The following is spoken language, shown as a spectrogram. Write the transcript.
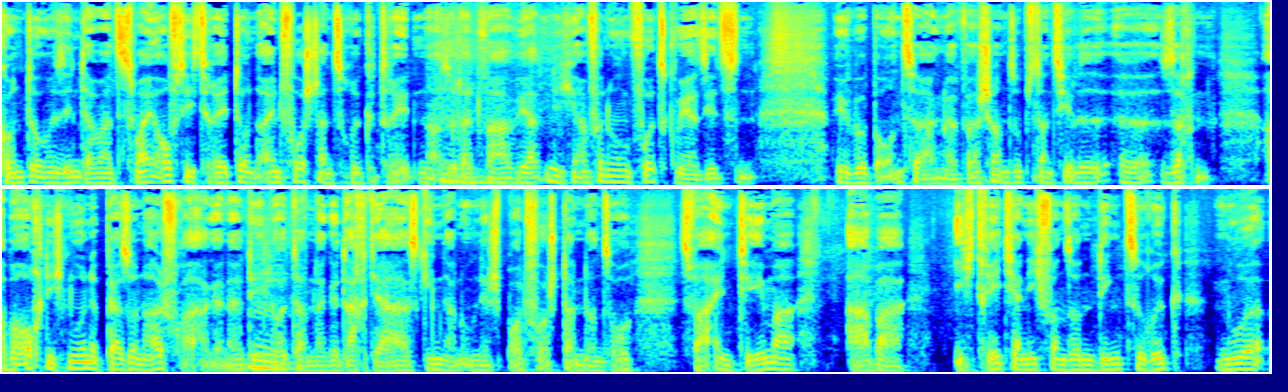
konnte. Und wir sind damals zwei Aufsichtsräte und ein Vorstand zurückgetreten. Also das war, wir hatten nicht einfach nur im Furzquer sitzen, wie wir bei uns sagen. Das war schon substanzielle äh, Sachen. Aber auch nicht nur eine Personalfrage. Ne? Die mhm. Leute haben dann gedacht, ja, es ging dann um den Sportvorstand und so. Es war ein Thema, aber ich trete ja nicht von so einem Ding zurück, nur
